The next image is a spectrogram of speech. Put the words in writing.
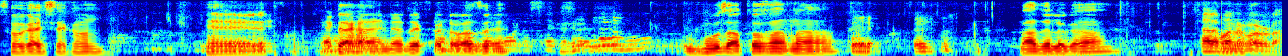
সো গাইস এখন হ্যাঁ, দেখা যায় না রেকর্ড বাজে। বুঝা তো জানা বাজে লোকা সাড়ে বারোটা।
